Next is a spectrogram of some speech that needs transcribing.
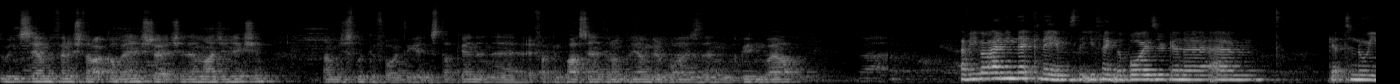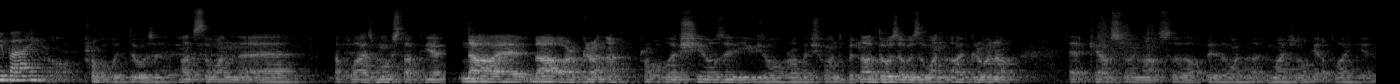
I wouldn't say I'm the finished article by any stretch of the imagination. I'm just looking forward to getting stuck in, and uh, if I can pass anything on to the younger boys, then good and well. Have you got any nicknames that you think the boys are gonna um, get to know you by? Oh, probably Dozer. That's the one that uh, applies most up here. No, uh, that or Grunter, probably Shiells, the usual rubbish ones. But no, Dozer was the one that I'd grown up at Kelso and that, so that'll be the one that I'd imagine will get applied here.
